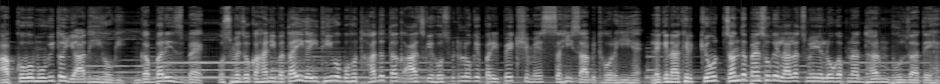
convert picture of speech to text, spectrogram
आपको वो मूवी तो याद ही होगी, गब्बर इज़ बैक। उसमें जो कहानी बताई गई थी, वो बहुत हद तक आज के हॉस्पिटलों के परिप्रेक्ष्य में सही साबित हो रही है। लेकिन आखिर क्यों चंद पैसों के लालच में ये लोग अपना धर्म भूल जाते हैं?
